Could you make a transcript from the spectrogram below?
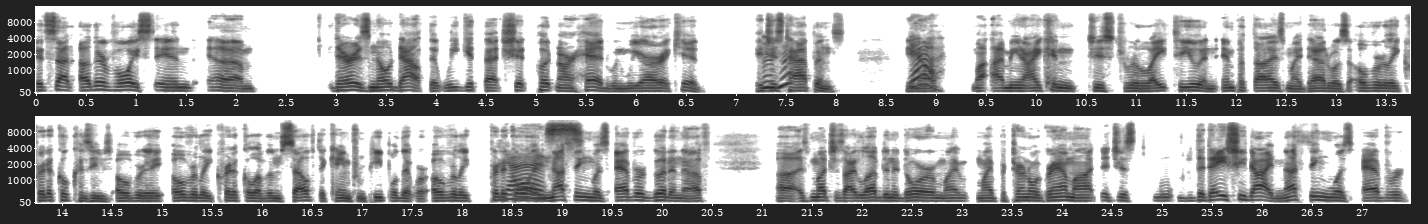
It's that other voice. And um there is no doubt that we get that shit put in our head when we are a kid. It just Mhm. happens. You know, Yeah. my, I mean, I can just relate to you and empathize. My dad was overly critical because he was overly overly critical of himself. That came from people that were overly critical, and nothing was ever good enough. Uh, as much as I loved and adore my my paternal grandma, it just the day she died, nothing was ever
